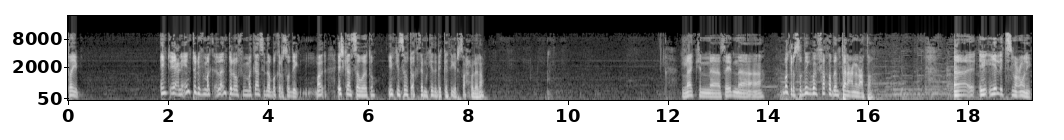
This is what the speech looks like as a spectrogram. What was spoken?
طيب أنتوا يعني أنتوا اللي في مك... أنتوا لو في مكان سيدنا أبو بكر الصديق ما... إيش كان سويتوا؟ يمكن سويتوا أكثر من كذا بكثير صح ولا لا؟ لكن سيدنا أبو بكر الصديق فقط امتنع عن العطاء. آه يلي تسمعوني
